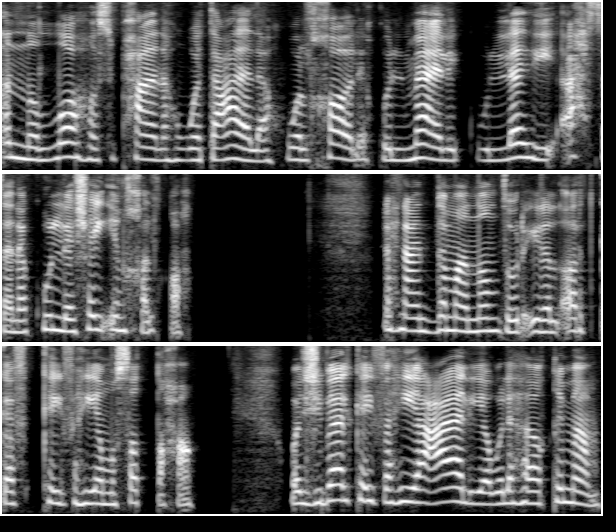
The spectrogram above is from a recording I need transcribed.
أن الله سبحانه وتعالى هو الخالق المالك الذي أحسن كل شيء خلقه. نحن عندما ننظر إلى الأرض كيف هي مسطحة والجبال كيف هي عالية ولها قمم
